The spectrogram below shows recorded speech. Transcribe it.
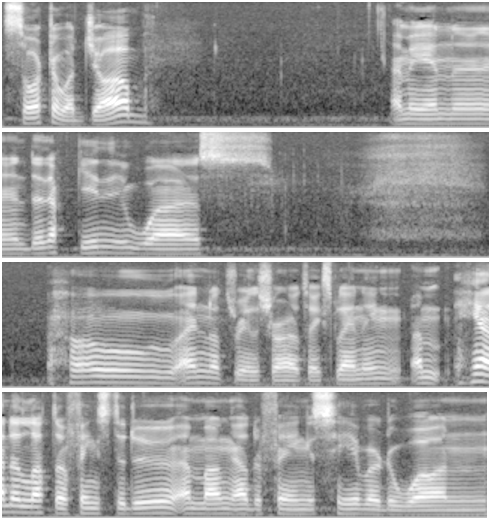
sort of a job. I mean, uh, the Lucky was Oh, I'm not really sure how to explaining. Um, he had a lot of things to do. Among other things, he were the one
